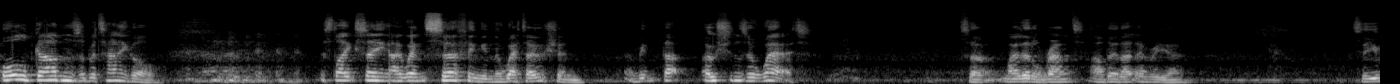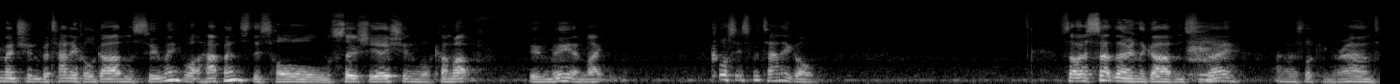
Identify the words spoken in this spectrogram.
All gardens are botanical. It's like saying I went surfing in the wet ocean. I mean, that oceans are wet. So my little rant, I'll do that every year. So you mentioned botanical gardens to me. What happens? This whole association will come up in me and like, of course it's botanical. So I sat there in the gardens today and I was looking around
